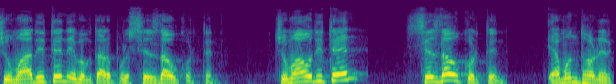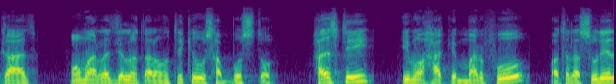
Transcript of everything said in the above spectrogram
চুমা দিতেন এবং তার উপরে সেজদাও করতেন। চুমাও দিতেন, সেজদাও করতেন। এমন ধরনের কাজ ওমার রাজিয়াল্লাহ তালাহ থেকেও সাব্যস্ত। হাজটি ইমো হাকিম মারফু অথবা রাসুলের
